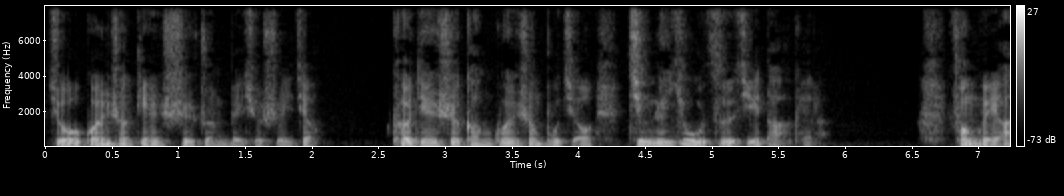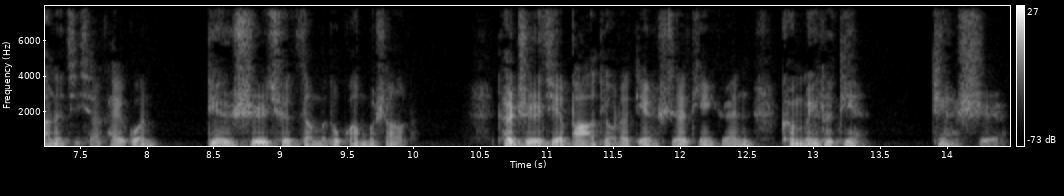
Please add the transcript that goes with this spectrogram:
就关上电视准备去睡觉。可电视刚关上不久，竟然又自己打开了。冯伟按了几下开关，电视却怎么都关不上了。他直接拔掉了电视的电源，可没了电，电视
